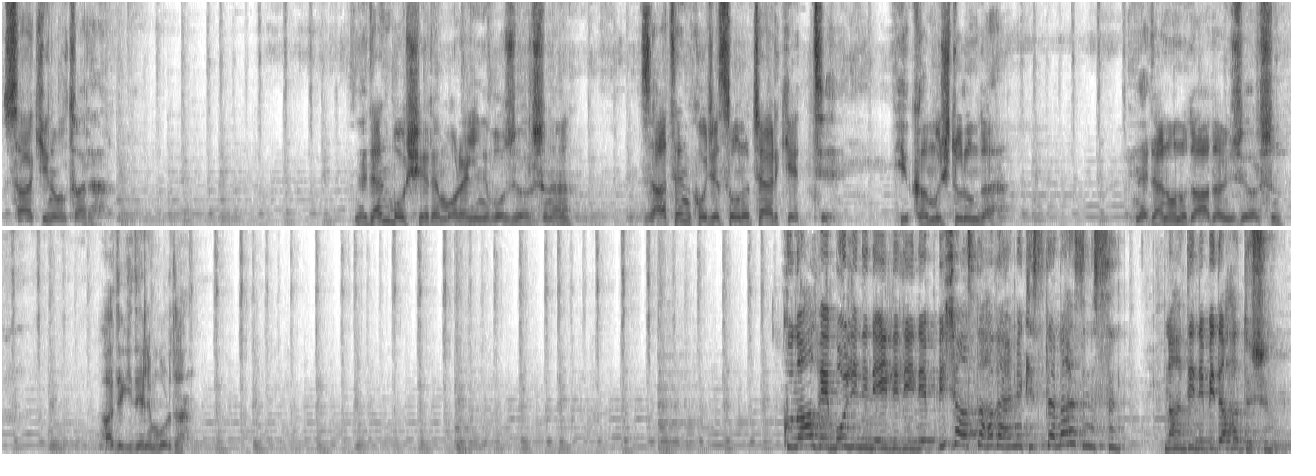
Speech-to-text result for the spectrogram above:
Sakin ol Tara. Neden boş yere moralini bozuyorsun ha? Zaten kocası onu terk etti. Yıkılmış durumda. Neden onu daha da üzüyorsun? Hadi gidelim buradan. Kunal ve Molly'nin evliliğine bir şans daha vermek istemez misin? Nandini bir daha düşün.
